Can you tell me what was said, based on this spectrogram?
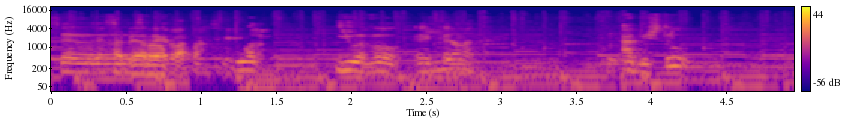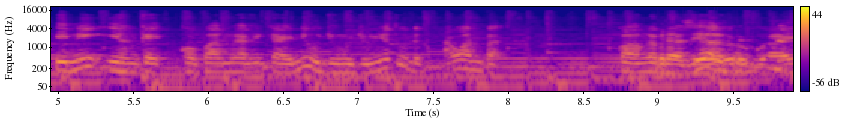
se Eropa. sih. Euro eh kan abis itu ini yang kayak Copa America ini ujung-ujungnya tuh udah ketahuan pak kalau nggak Brazil, Brazil, Uruguay.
